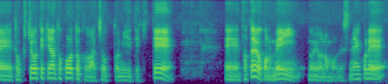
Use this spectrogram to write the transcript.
えー、特徴的なところとかがちょっと見えてきて、えー、例えばこのメインのようなものですね。これ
